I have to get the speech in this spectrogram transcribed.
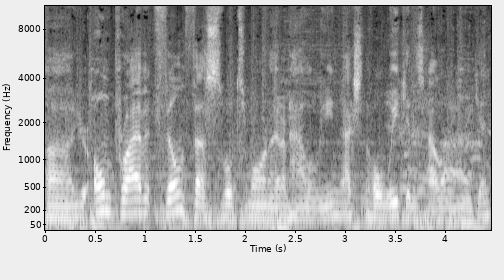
Uh, your own private film festival tomorrow night on Halloween. Actually, the whole weekend is Halloween weekend.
